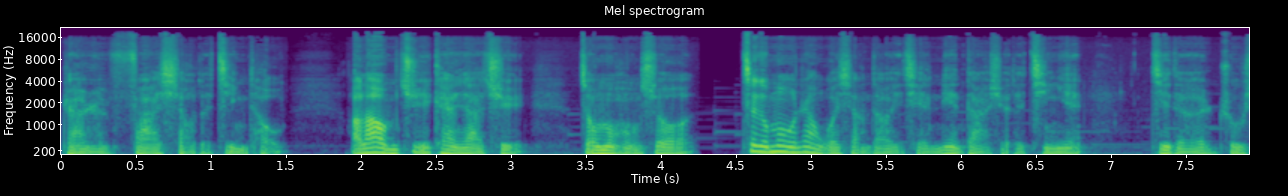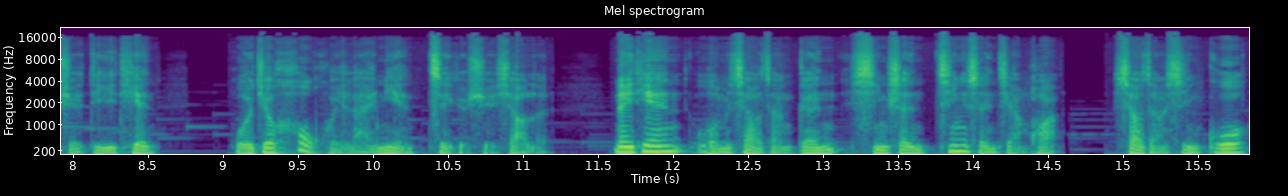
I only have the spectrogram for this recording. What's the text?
让人发笑的镜头。好了，我们继续看下去。周孟宏说：“这个梦让我想到以前念大学的经验，记得入学第一天，我就后悔来念这个学校了。那天我们校长跟新生精神讲话，校长姓郭。”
